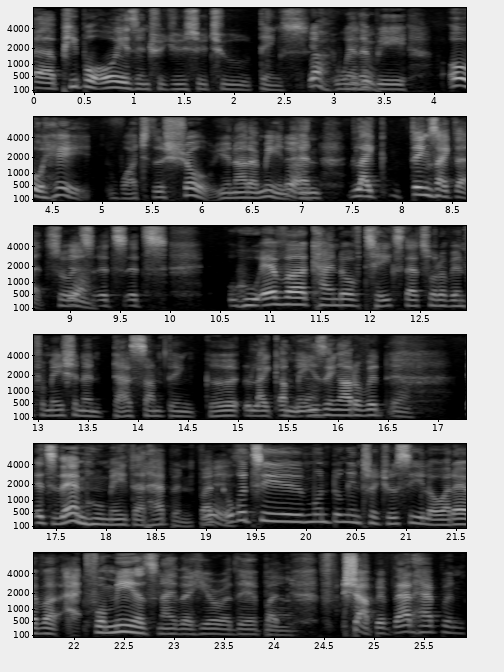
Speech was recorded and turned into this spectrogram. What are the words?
uh, people always introduce you to things. Yeah, whether it be oh hey watch this show you know what i mean Yeah. and like things like that so it's Yeah. it's it's whoever kind of takes that sort of information and does something good like amazing out of it Yeah. it's them who made that happen but ukuthi umuntu introduce or whatever I- for me it's neither here or there but Yeah. f- sharp if that happened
